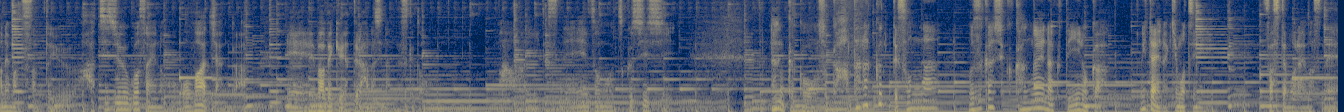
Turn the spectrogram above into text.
利根松さんという85歳のおばあちゃんが、えー、バーベキューやってる話なんですけど。まあいいですね。映像も美しいし。なんかこうそっか働くってそんな難しく考えなくていいのかみたいな気持ちにさせてもらいますね、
